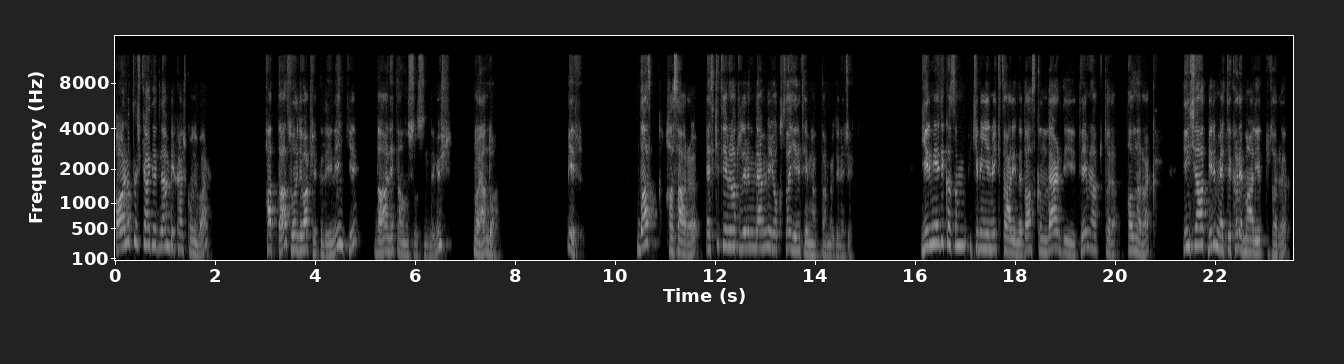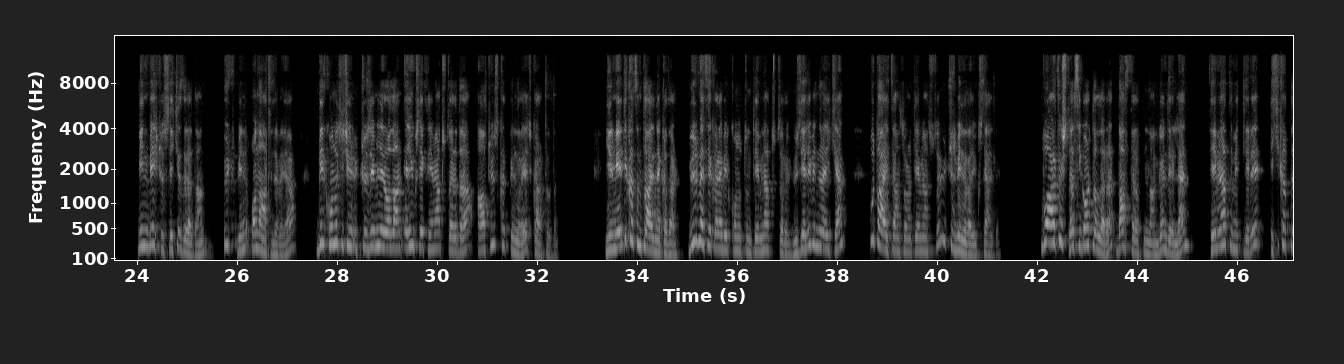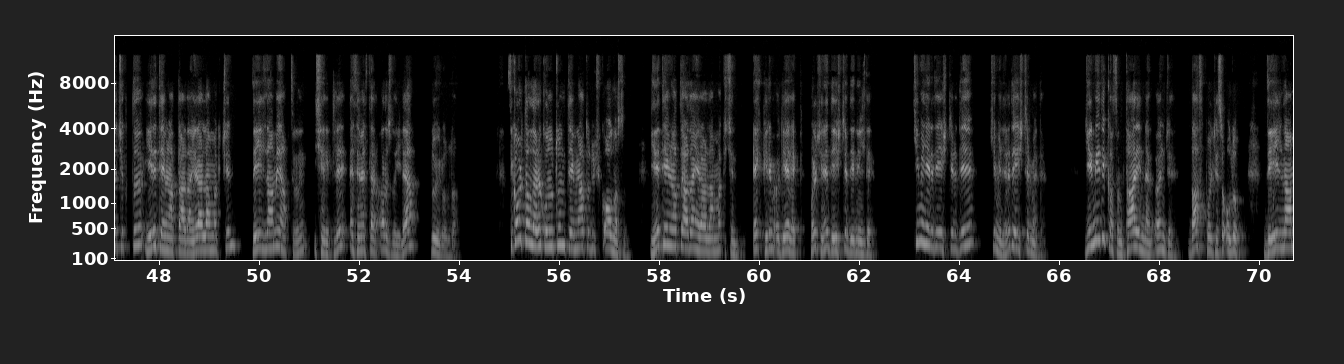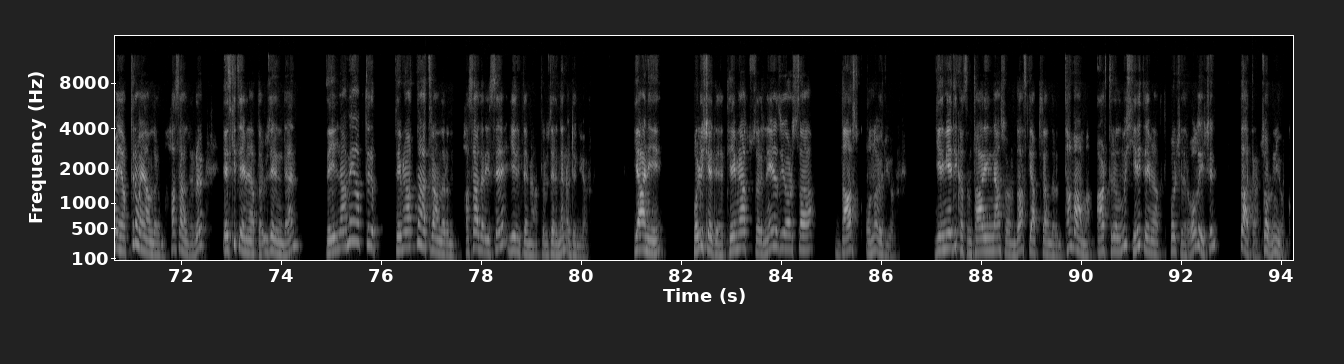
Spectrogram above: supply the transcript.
Ağırlıkla şikayet edilen birkaç konu var. Hatta soru cevap şeklinde değineyim ki daha net anlaşılsın demiş Noyan Doğan. 1. DASK hasarı eski teminat üzerinden mi yoksa yeni teminattan mı ödenecek? 27 Kasım 2022 tarihinde DASK'ın verdiği teminat tutarı alınarak inşaat birim metrekare maliyet tutarı 1508 liradan 3016 liraya, bir konut için 320 lira olan en yüksek teminat tutarı da 640 bin liraya çıkartıldı. 27 Kasım tarihine kadar 100 metrekare bir konutun teminat tutarı 150 bin lira bu tarihten sonra teminat tutarı 300 bin lira yükseldi. Bu artış da sigortalılara DAS tarafından gönderilen teminat limitleri iki katına çıktı. Yeni teminatlardan yararlanmak için değilname yaptırın içerikli SMS'ler aracılığıyla duyuruldu. Sigortalılara konutun teminatı düşük olmasın. Yeni teminatlardan yararlanmak için ek prim ödeyerek poliçeni değiştir denildi. Kimileri değiştirdi, kimileri değiştirmedi. 27 Kasım tarihinden önce DAS poliçesi olup değilname yaptırmayanların hasarları eski teminatlar üzerinden değilname yaptırıp teminatını artıranların hasarları ise yeni teminatlar üzerinden ödeniyor. Yani poliçede teminat tutarı ne yazıyorsa DASK onu ödüyor. 27 Kasım tarihinden sonra DASK yaptıranların tamamı artırılmış yeni teminatlı poliçeler olduğu için zaten sorun yok.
